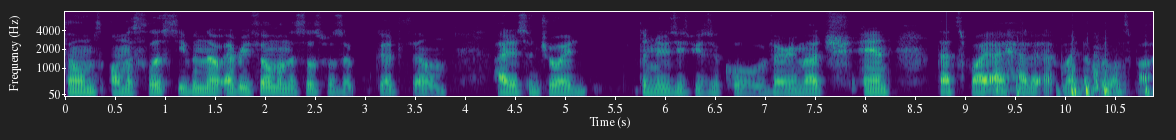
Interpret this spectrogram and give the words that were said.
films on this list, even though every film on this list was a good film. I just enjoyed the Newsies musical very much, and that's why I had it at my number one spot.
